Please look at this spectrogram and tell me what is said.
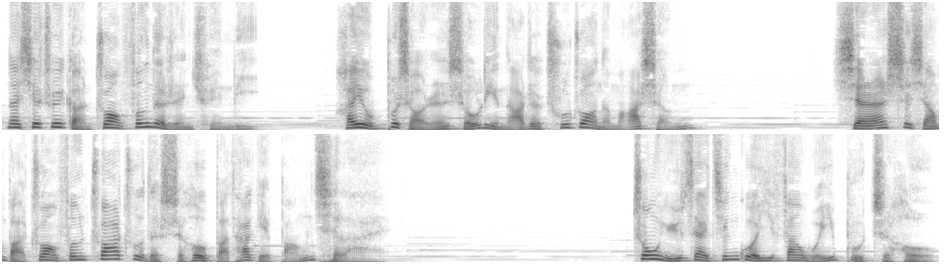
那些追赶撞风的人群里，还有不少人手里拿着粗壮的麻绳，显然是想把撞风抓住的时候把他给绑起来。终于在经过一番围捕之后，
